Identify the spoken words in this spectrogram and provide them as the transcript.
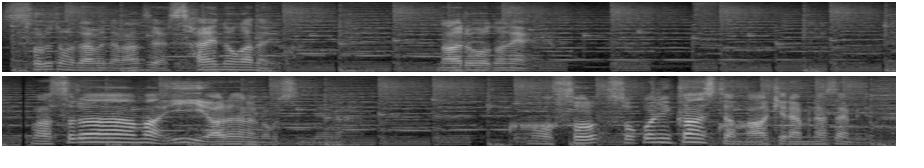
それでもダメだな。才能がないわ。なるほどね。まあ、それはまあいいあれなのかもしんないな。もうそ、そこに関してはまあ諦めなさいみたいな。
